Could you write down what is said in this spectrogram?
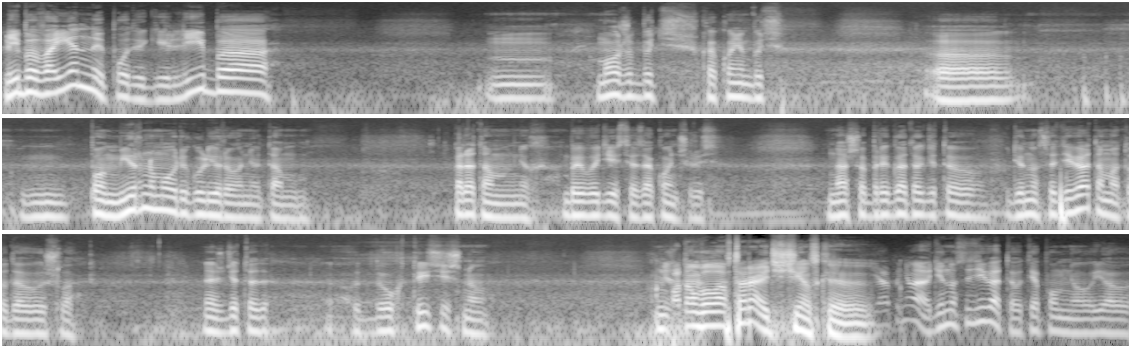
Либо военные подвиги, либо, может быть, какой-нибудь э, по мирному урегулированию, там, когда там у них боевые действия закончились. Наша бригада где-то в 99-м оттуда вышла, значит, где-то в 2000-м. Не Потом была вторая чеченская. я понимаю, 99-й, вот я помню, я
